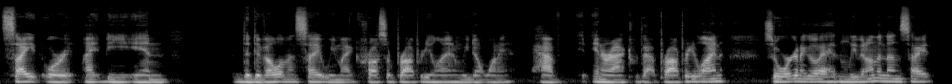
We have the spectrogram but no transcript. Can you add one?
site or it might be in the development site. We might cross a property line and we don't want to have it interact with that property line. So we're going to go ahead and leave it on the none site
